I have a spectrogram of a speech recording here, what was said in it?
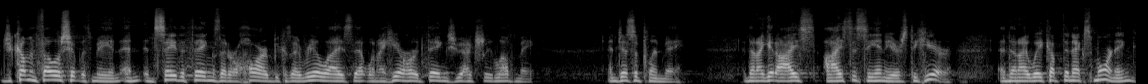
Would you come and fellowship with me and, and, and say the things that are hard because I realize that when I hear hard things, you actually love me and discipline me. And then I get eyes, eyes to see and ears to hear. And then I wake up the next morning.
